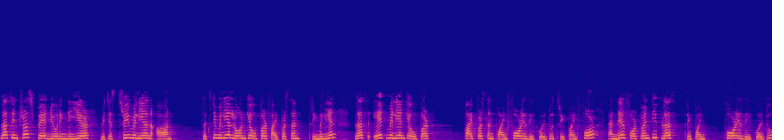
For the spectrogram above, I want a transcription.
plus interest paid during the year which is three million on sixty million loan کے اوپر five percent three million plus eight million کے اوپر five percent point four is equal to three point four and therefore twenty plus three point four is equal to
